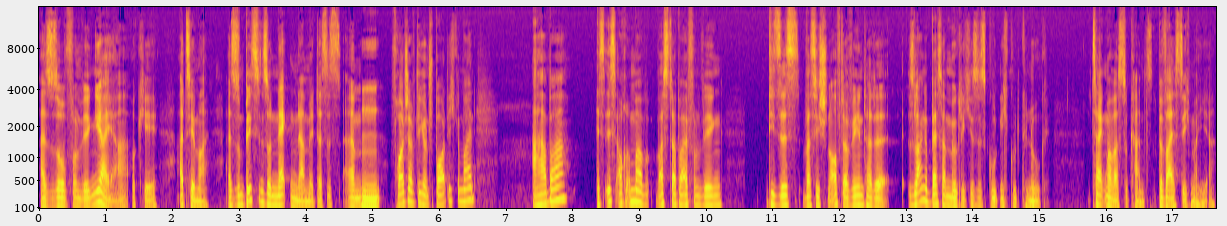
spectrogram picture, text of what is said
Also so von wegen, ja, ja, okay, erzähl mal. Also so ein bisschen so necken damit. Das ist ähm, mhm. freundschaftlich und sportlich gemeint. Aber es ist auch immer was dabei von wegen dieses, was ich schon oft erwähnt hatte, solange besser möglich ist, ist gut nicht gut genug. Zeig mal, was du kannst. Beweis dich mal hier.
